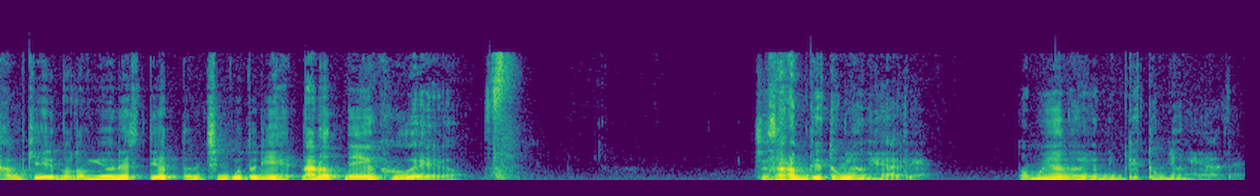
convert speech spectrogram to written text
함께 노동위원회에서 뛰었던 친구들이 나눴던 얘기가 그거예요. 저 사람 대통령 해야 돼. 노무현 의원님 대통령 해야 돼.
